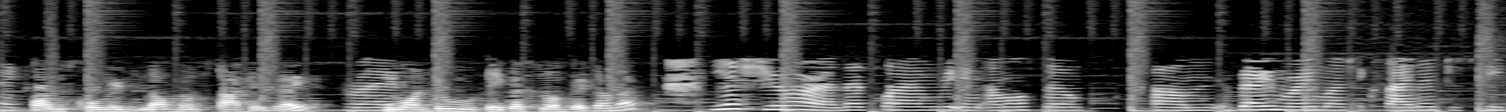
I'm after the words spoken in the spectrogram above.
exactly. all this COVID lockdown started, right? Right. Do you want to take us through a bit on that? Yes, sure. That's why I'm reading. I'm also um, very, very much excited to speak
